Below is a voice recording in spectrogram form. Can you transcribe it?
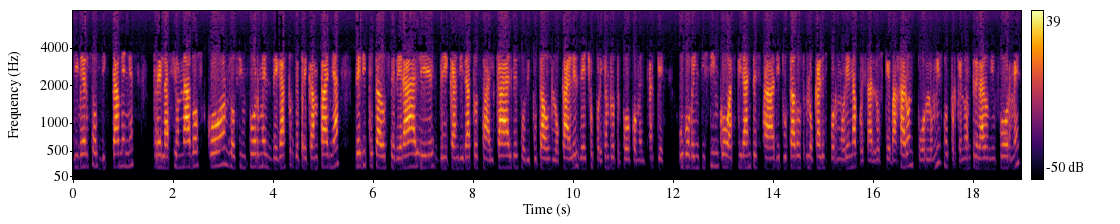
diversos dictámenes relacionados con los informes de gastos de precampaña de diputados federales, de candidatos a alcaldes o diputados locales. De hecho, por ejemplo, te puedo comentar que hubo 25 aspirantes a diputados locales por Morena, pues a los que bajaron por lo mismo, porque no entregaron informes.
